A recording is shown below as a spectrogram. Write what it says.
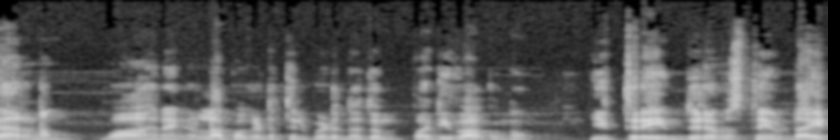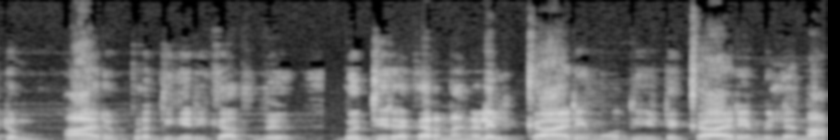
കാരണം വാഹനങ്ങൾ അപകടത്തിൽപ്പെടുന്നതും പതിവാകുന്നു. ഇത്രയും ദുരവസ്ഥയുണ്ടായിട്ടും ആരും പ്രതികരിക്കാത്തത് ബുദ്ധിരകരണങ്ങളിൽ കാര്യമോതിയിട്ട് കാര്യമില്ലെന്ന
